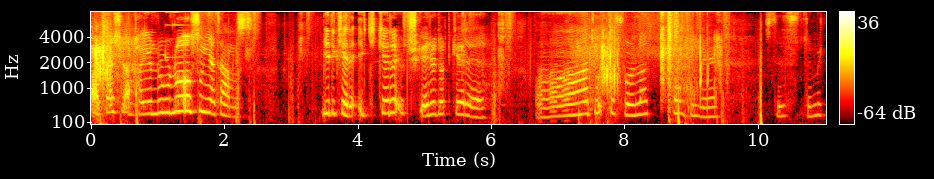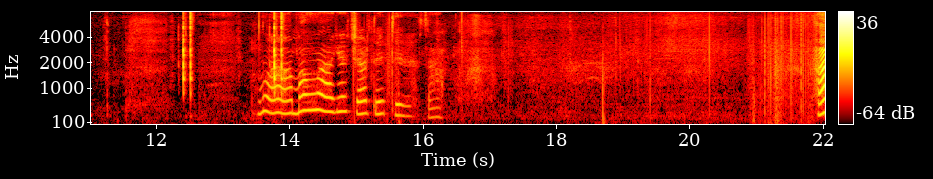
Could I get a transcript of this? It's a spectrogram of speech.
Arkadaşlar hayırlı uğurlu olsun yatağımız. Bir kere, iki kere, üç kere, dört kere. Aa, tuttu fırlat kalbimi. Sesimi Zamanla geçer dedi. Zaman. Ha?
